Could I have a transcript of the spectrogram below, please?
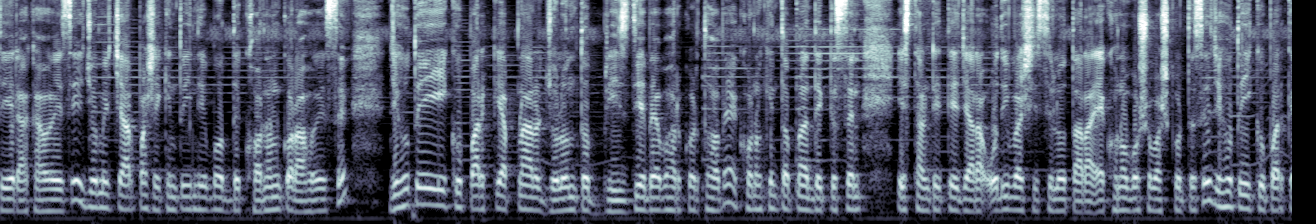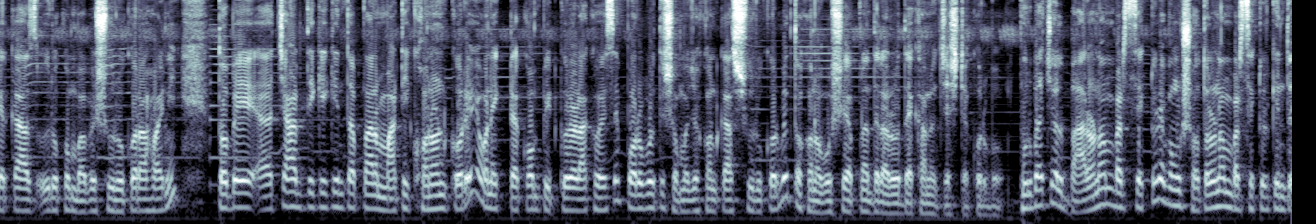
দিয়ে রাখা হয়েছে। এই জমির চারপাশে কিন্তু ইতিমধ্যে খনন করা হয়েছে। যেহেতু এই ইকো পার্কটি আপনার জ্বলন্ত ব্রিজ দিয়ে ব্যবহার করতে হবে, এখনও কিন্তু আপনারা দেখতেছেন স্থানটিতে যারা অধিবাসী ছিল তারা এখনও বসবাস করতেছে। যেহেতু ইকো পার্কের কাজ ওইরকমভাবে শুরু করা হয়নি, তবে চারদিকে কিন্তু আপনার মাটি খনন করে অনেকটা কমপ্লিট করে রাখা হয়েছে। পরবর্তী সময় যখন কাজ শুরু করবে, তখন অবশ্যই আপনাদের আরও দেখানোর চেষ্টা করব। পূর্বাচল বারো নম্বর সেক্টর এবং সতেরো নম্বর সেক্টর কিন্তু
